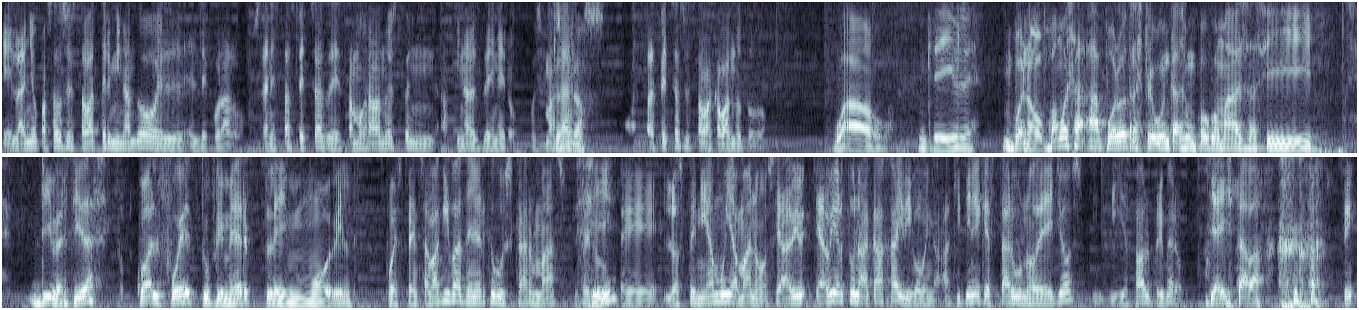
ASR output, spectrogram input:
el año pasado se estaba terminando el, decorado. O sea, en estas fechas de, estamos grabando esto a finales de enero. Pues más o menos, a estas fechas se estaba acabando todo. ¡Wow! Increíble. Bueno, vamos a, por otras preguntas un poco más así divertidas. ¿Cuál fue tu primer Playmobil? Pues pensaba que iba a tener que buscar más, pero eh, los tenía muy a mano. O sea, he abierto una caja y digo, venga, aquí tiene que estar uno de ellos y estaba el primero. Y ahí estaba. sí.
